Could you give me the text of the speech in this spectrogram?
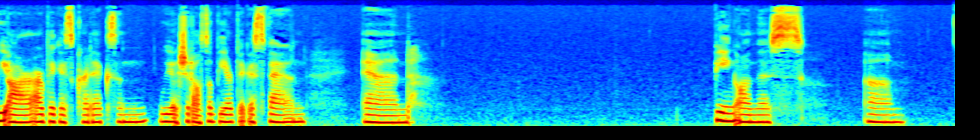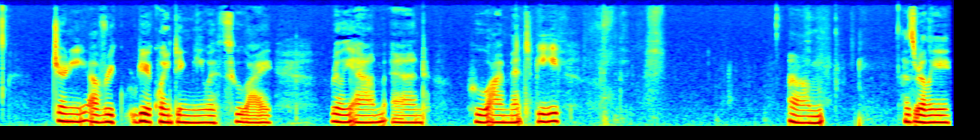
we are our biggest critics and we should also be our biggest fan and being on this um, journey of re- reacquainting me with who I really am and who I'm meant to be um, has really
